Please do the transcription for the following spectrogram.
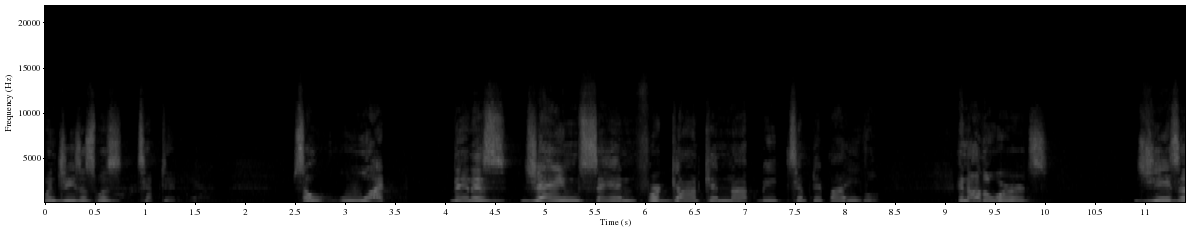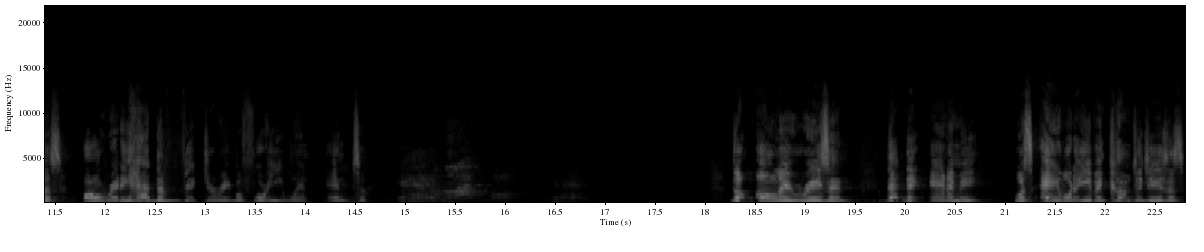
when Jesus was tempted. So, what then is James saying, for God cannot be tempted by evil? In other words, Jesus already had the victory before he went and took. The only reason that the enemy was able to even come to Jesus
